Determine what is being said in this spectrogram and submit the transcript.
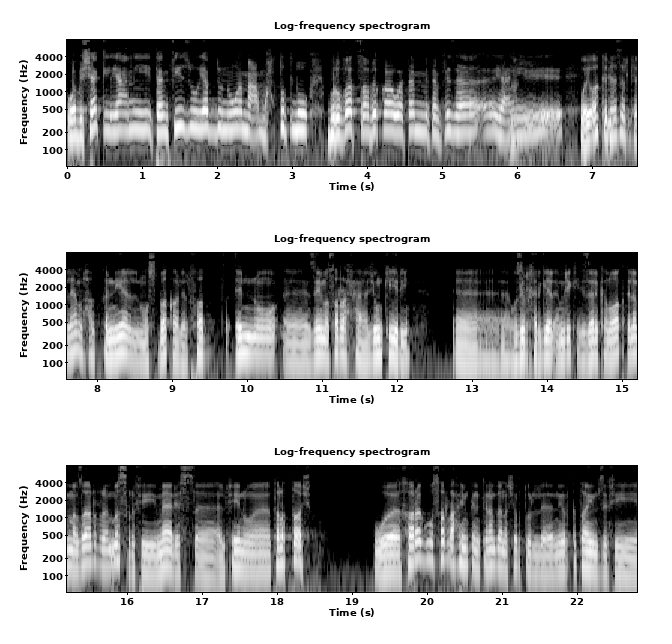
وبشكل يعني تنفيذه يبدو إن هو مع- محطوط له بروفات سابقة وتم تنفيذها آه، يعني ويؤكد هذا الكلام الحقيقة النية المسبقة للفض إنه آه، زي ما صرح جون كيري آه، وزير الخارجية الأمريكي في ذلك الوقت لما زار مصر في مارس آه، 2013 وخرج وصرح يمكن الكلام ده نشرته النيويورك تايمز في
